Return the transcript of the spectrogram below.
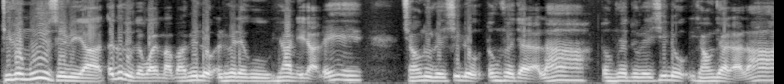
ဒီလိုမွေးစေးတွေကတက္ကသိုလ်တစ်ဝိုင်းမှာဘာဖြစ်လို့အလွယ်တကူရနေတာလဲရောင်းသူတွေရှိလို့တုံးဆွဲကြတာလားတုံးဆွဲသူတွေရှိလို့ရောင်းကြတာလား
